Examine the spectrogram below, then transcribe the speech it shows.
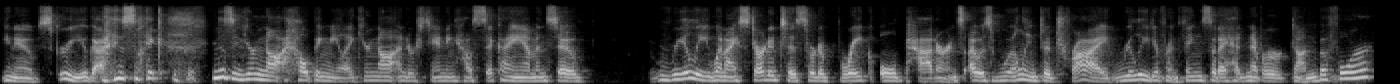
you know screw you guys like this you're not helping me like you're not understanding how sick i am and so really when I started to sort of break old patterns, I was willing to try really different things that I had never done before.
